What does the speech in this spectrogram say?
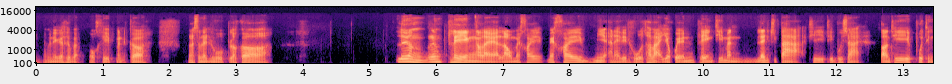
มแต่วันนี้ก็คือแบบ โอเค มันก็น่าสำเร็จรูปแล้วก็ เรื่องเรื่องเพลงอะไรอะเราไม่ค่อยไม่ค่อยมีอันไหนติดหูเท่าไหร่ยกเว้นเพลงที่มันเล่นกีตาร์ที่ที่ผู้ชายตอนที่พูดถึง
